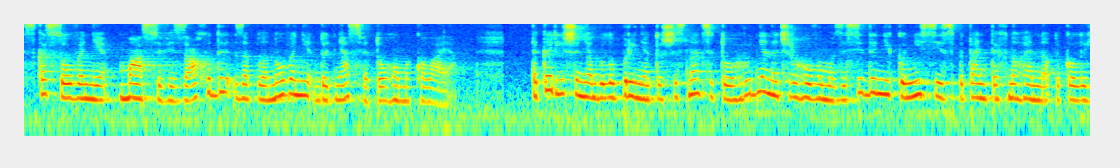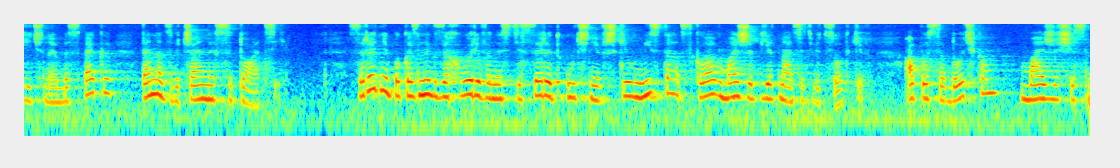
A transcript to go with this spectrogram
скасовані масові заходи, заплановані до Дня Святого Миколая. Таке рішення було прийнято 16 грудня на черговому засіданні комісії з питань техногенно-екологічної безпеки та надзвичайних ситуацій. Середній показник захворюваності серед учнів шкіл міста склав майже 15%, а по садочкам майже 16%.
